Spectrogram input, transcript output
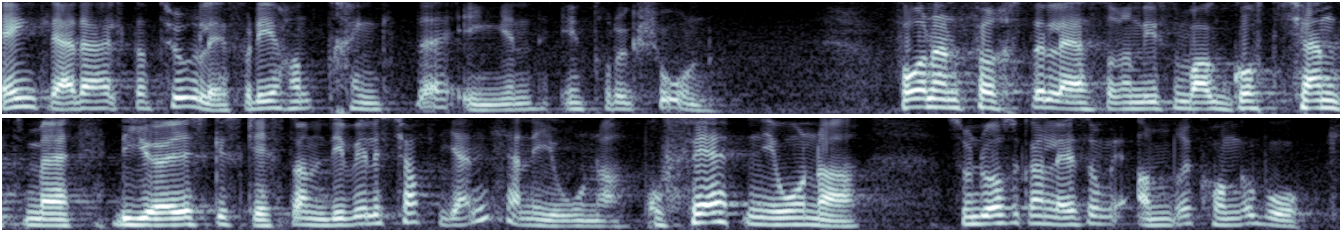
egentlig er det helt naturlig, fordi han trengte ingen introduksjon. For den første leseren, de som var godt kjent med de jødiske skriftene, de ville kjapt gjenkjenne Jonah, profeten Jonah, som du også kan lese om i andre kongebok,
